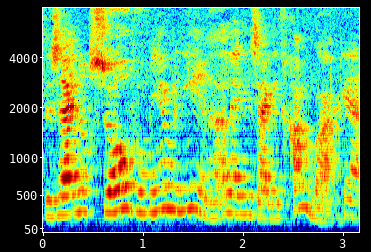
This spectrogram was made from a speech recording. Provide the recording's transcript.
Er zijn nog zoveel meer manieren, alleen die zijn niet gangbaar. Ja,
